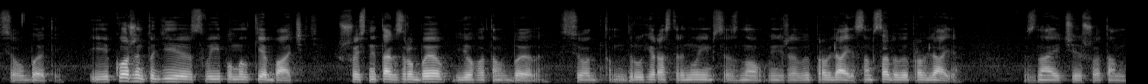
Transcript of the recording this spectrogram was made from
все вбитий. І кожен тоді свої помилки бачить. Щось не так зробив, його там вбили. Все, там другий раз тренуємося знову. Він вже виправляє, сам себе виправляє, знаючи, що там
